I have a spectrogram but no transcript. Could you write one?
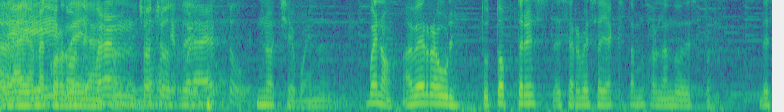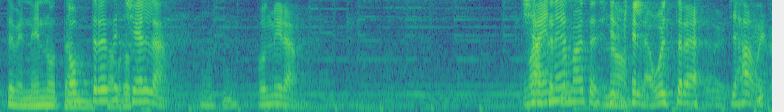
fuera, ya, ya me acordé, Como si fueran acordé. como chochos. si fuera de- esto, güey. Nochebuena. Bueno, a ver, Raúl, tu top 3 de cerveza ya que estamos hablando de esto. De este veneno tan Top 3 de chela. Pues mira. No me vas a- Shiner. no me vas a decir no. que la ultra... Ya, bueno.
